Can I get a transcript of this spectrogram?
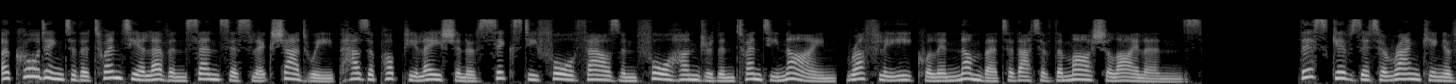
According to the 2011 census Lakshadweep has a population of 64,429, roughly equal in number to that of the Marshall Islands. This gives it a ranking of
